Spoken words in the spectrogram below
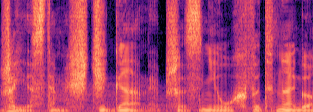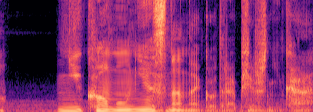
że jestem ścigany przez nieuchwytnego, nikomu nieznanego drapieżnika.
